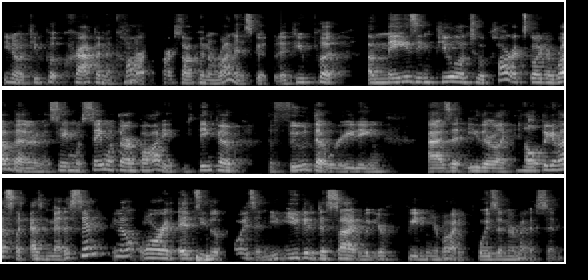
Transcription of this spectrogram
you know if you put crap in a car, of course not going to run as good. But if you put amazing fuel into a car, it's going to run better. And the same with same with our body. If you think of the food that we're eating as it either like helping us like as medicine, you know, or it's mm-hmm. either poison. You you get to decide what you're feeding your body, poison or medicine.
